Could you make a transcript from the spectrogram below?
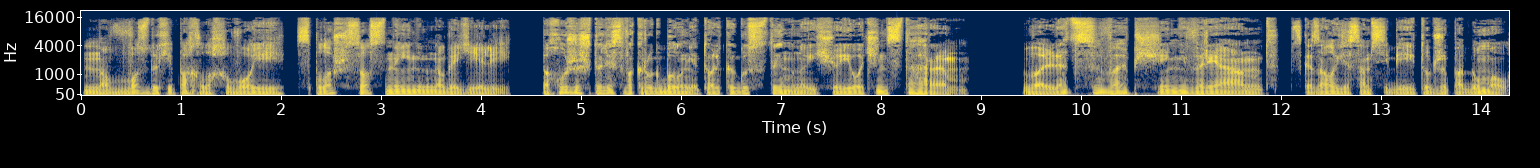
Но в воздухе пахло хвоей, сплошь сосны и немного елей. Похоже, что лес вокруг был не только густым, но еще и очень старым. «Валяться вообще не вариант», — сказал я сам себе и тут же подумал,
